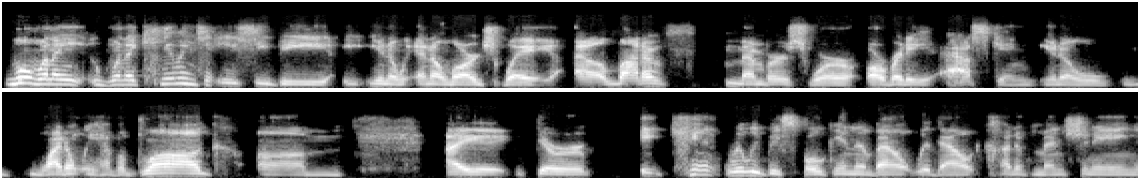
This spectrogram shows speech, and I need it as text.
Well, when I when I came into ACB, you know, in a large way, a lot of members were already asking, you know, why don't we have a blog? Um, I there it can't really be spoken about without kind of mentioning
